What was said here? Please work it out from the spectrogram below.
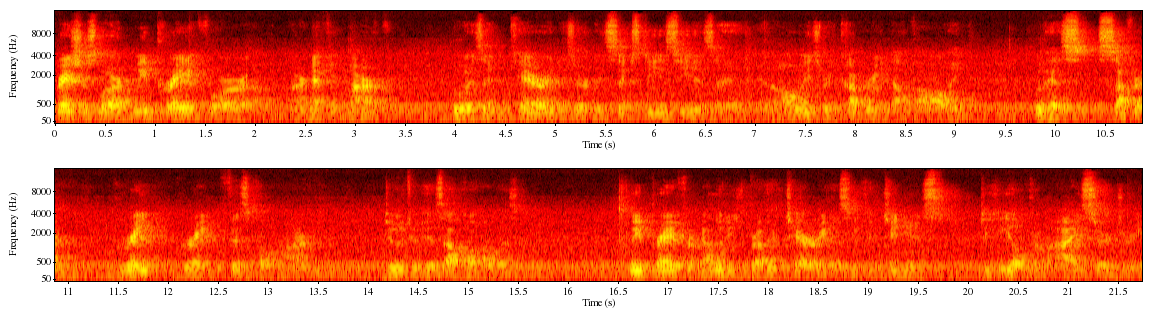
Gracious Lord, we pray for um, our nephew Mark, who is in care in his early 60s. He is a, an always recovering alcoholic who has suffered great, great physical harm due to his alcoholism. We pray for Melody's brother Terry as he continues to heal from eye surgery.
